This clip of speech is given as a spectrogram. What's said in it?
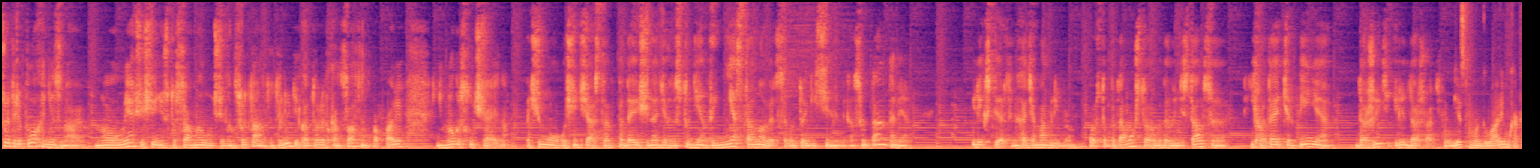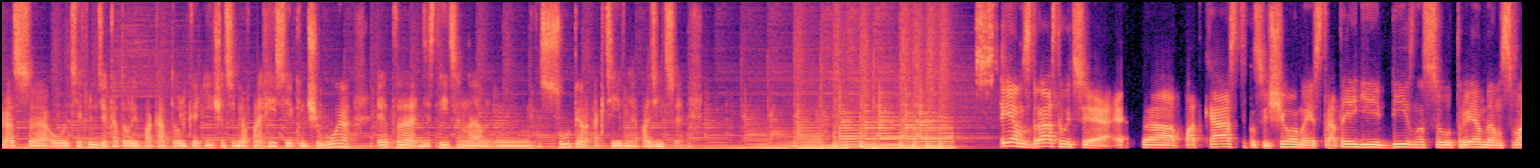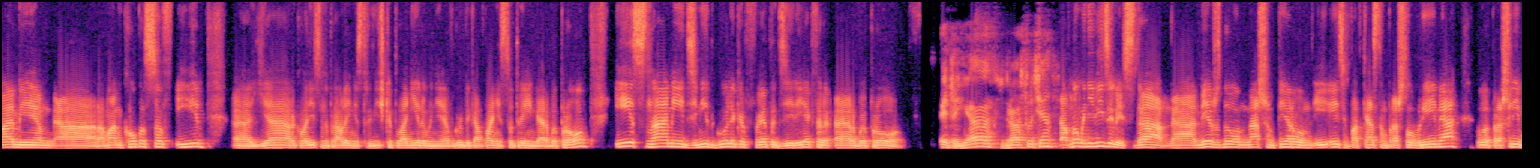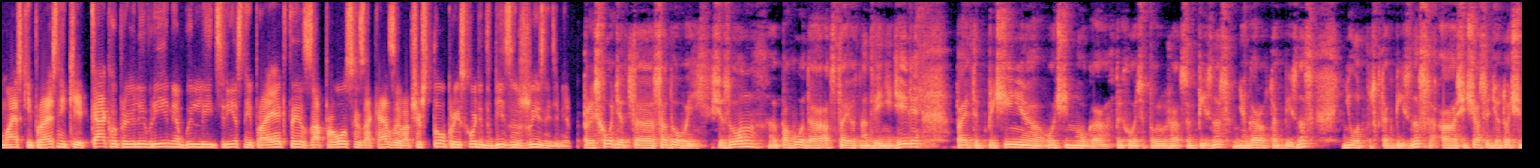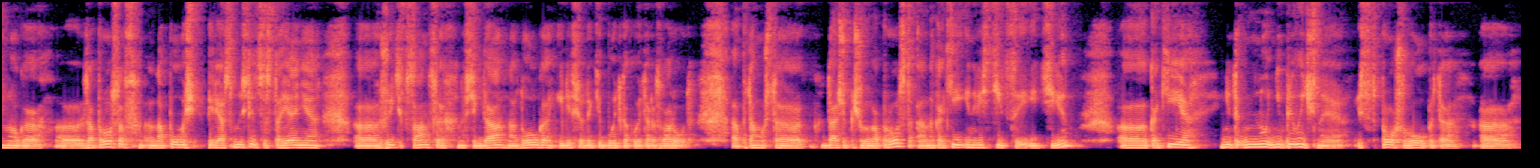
Хорошо это или плохо, не знаю. Но у меня ощущение, что самые лучшие консультанты – это люди, которые в консалтинг попали немного случайно. Почему очень часто подающие надежды студенты не становятся в итоге сильными консультантами или экспертами, хотя могли бы? Просто потому, что вот эту дистанцию не хватает терпения дожить или дожать. Если мы говорим как раз э, о тех людях, которые пока только ищут себя в профессии, ключевое – это действительно супер активная позиция. Всем здравствуйте! Это подкаст, посвященный стратегии, бизнесу, трендам. С вами а, Роман Копосов и а, я руководитель направления стратегическое планирование в группе компании «Стутренинга РБ Про». И с нами Демид Голиков, это директор РБ Про. Это я. Здравствуйте. Давно мы не виделись, да. А между нашим первым и этим подкастом прошло время. Вот, прошли майские праздники. Как вы провели время? Были ли интересные проекты, запросы, заказы? Вообще, что происходит в бизнес-жизни, Демид? Происходит э, садовый сезон. Погода отстает на две недели. По этой причине очень много приходится погружаться в бизнес. Не огород, так бизнес. Не отпуск, так бизнес. А сейчас идет очень много э, запросов на помощь переосмыслить состояние, э, жить в санкциях навсегда, надолго, или все-таки будет какой-то разворот. Э, потому что дальше ключевой вопрос, э, на какие инвестиции идти, какие ну, непривычные из прошлого опыта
